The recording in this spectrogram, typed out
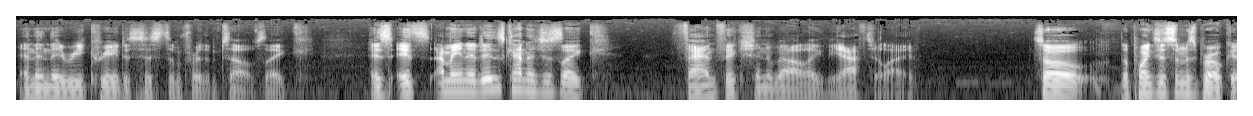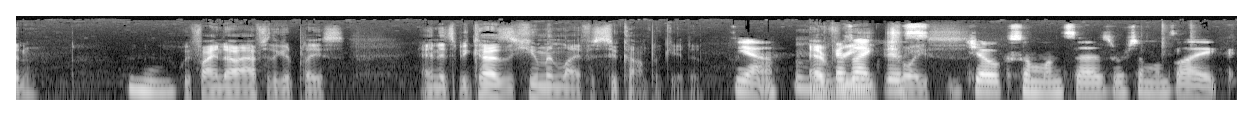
and then they recreate a system for themselves. Like it's it's. I mean, it is kind of just like fan fiction about like the afterlife. So the point system is broken. Mm-hmm. We find out after the good place, and it's because human life is too complicated. yeah mm-hmm. Every There's like this choice. joke someone says where someone's like,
